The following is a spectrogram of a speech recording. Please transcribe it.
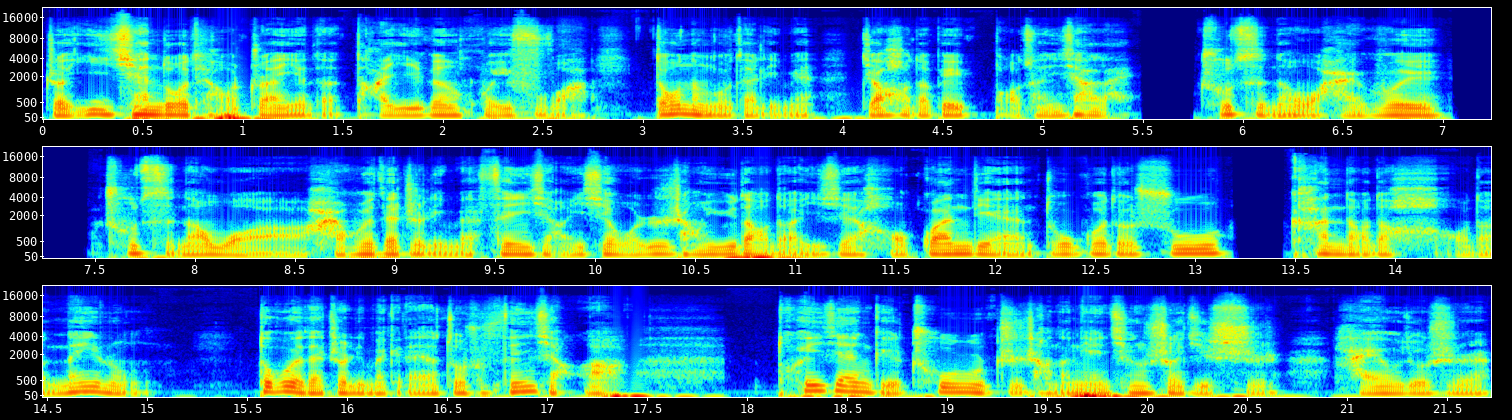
这一千多条专业的答疑跟回复啊，都能够在里面较好的被保存下来。除此呢，我还会。除此呢，我还会在这里面分享一些我日常遇到的一些好观点、读过的书、看到的好的内容，都会在这里面给大家做出分享啊。推荐给初入职场的年轻设计师，还有就是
